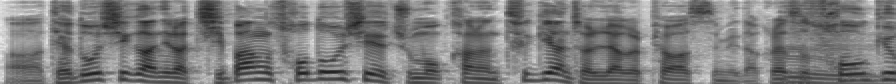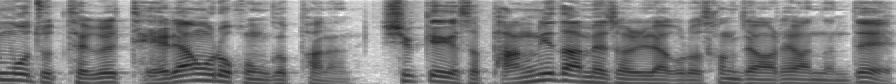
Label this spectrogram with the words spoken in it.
어, 대도시가 아니라 지방 소도시에 주목하는 특이한 전략을 펴왔습니다. 그래서 음. 소규모 주택을 대량으로 공급하는 쉽게 얘기해서 박리담의 전략으로 성장을 해왔는데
